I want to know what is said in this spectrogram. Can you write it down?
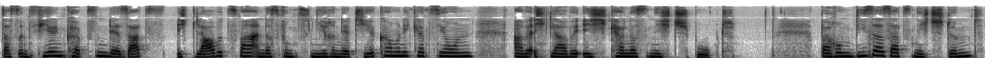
dass in vielen Köpfen der Satz Ich glaube zwar an das Funktionieren der Tierkommunikation, aber ich glaube, ich kann das nicht spukt. Warum dieser Satz nicht stimmt,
